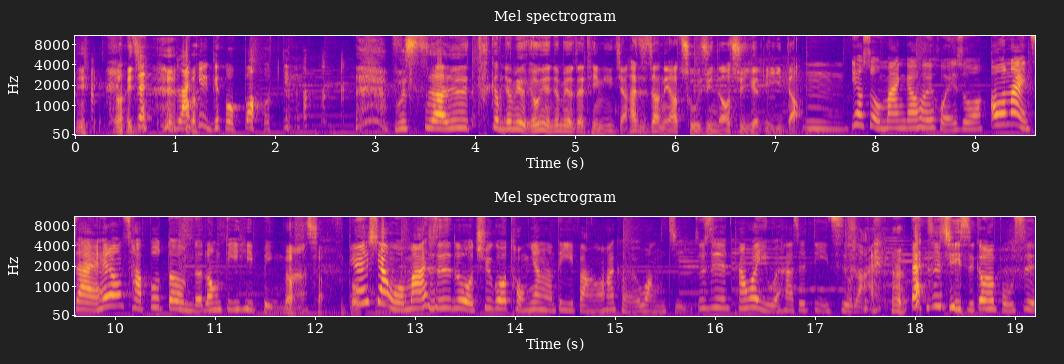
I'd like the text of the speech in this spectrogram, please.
我已经这蓝雨给我爆掉。不是啊，就是他根本就没有，永远就没有在听你讲，他只知道你要出去，然后去一个离岛，嗯，要是我妈应该会回说，哦，那你在黑龙差不多，我们的弄第一饼那吗？差不多因为。像我妈，就是如果去过同样的地方哦，她可能会忘记，就是她会以为她是第一次来，但是其实根本不是。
